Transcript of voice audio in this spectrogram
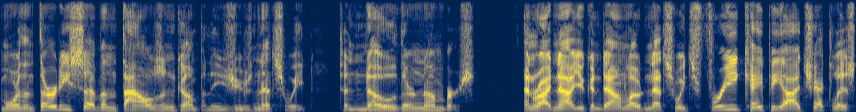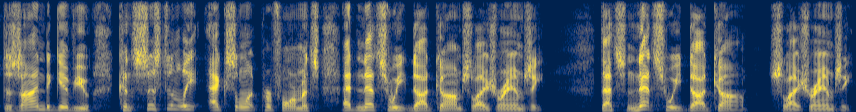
More than 37,000 companies use NetSuite to know their numbers. And right now, you can download NetSuite's free KPI checklist designed to give you consistently excellent performance at netsuite.com slash Ramsey. That's netsuite.com slash Ramsey.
